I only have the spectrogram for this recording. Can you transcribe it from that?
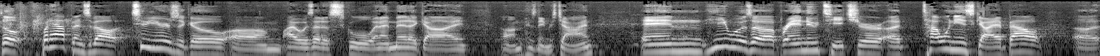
So what happens about two years ago? Um, I was at a school and I met a guy. Um, his name is John, and he was a brand new teacher, a Taiwanese guy, about uh,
